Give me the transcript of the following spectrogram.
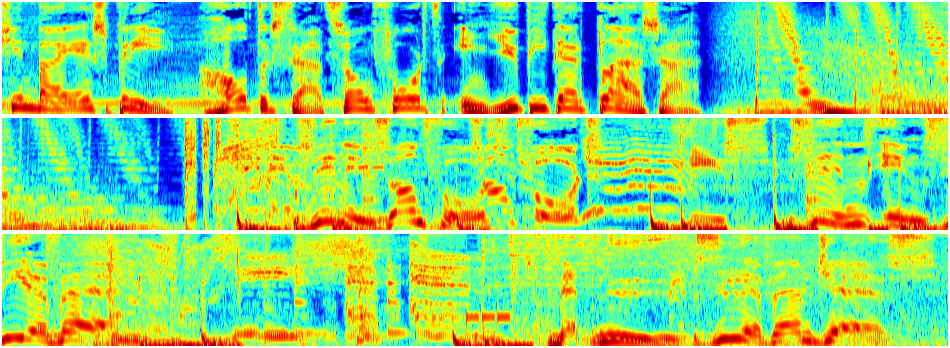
Motion by Esprit. Halterstraat Zandvoort in Jupiter Plaza. Zin in Zandvoort, Zandvoort is zin in ZFM. ZFM. Met nu ZFM Jazz.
